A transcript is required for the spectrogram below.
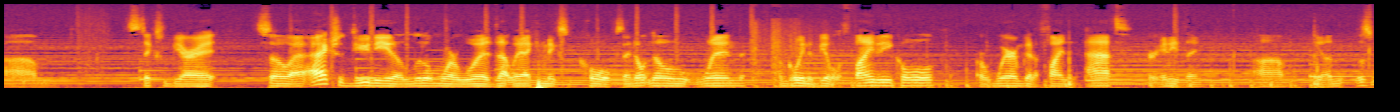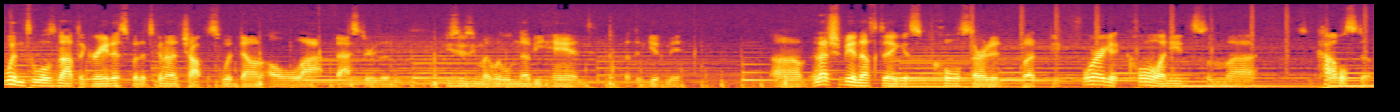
Um, sticks would be alright. So I actually do need a little more wood. That way I can make some coal, because I don't know when I'm going to be able to find any coal, or where I'm going to find it at, or anything. Um, you know, this wooden tool is not the greatest, but it's going to chop this wood down a lot faster than just using my little nubby hand that they give me. Um, and that should be enough to get some coal started. But before I get coal, I need some uh, some cobblestone.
